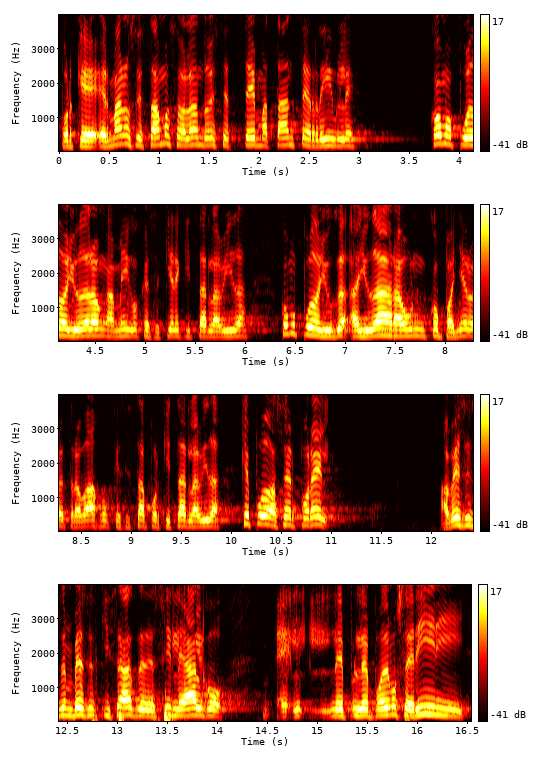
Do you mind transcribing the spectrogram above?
Porque hermanos, estamos hablando de este tema tan terrible. ¿Cómo puedo ayudar a un amigo que se quiere quitar la vida? ¿Cómo puedo ayudar a un compañero de trabajo que se está por quitar la vida? ¿Qué puedo hacer por él? A veces en veces quizás de decirle algo, eh, le, le podemos herir y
